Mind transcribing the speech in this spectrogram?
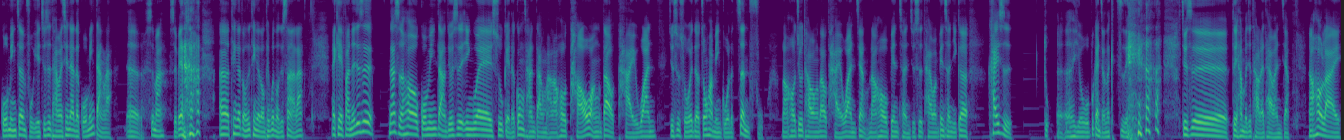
国民政府，也就是台湾现在的国民党啦，呃，是吗？随便啦，呃，听得懂就听得懂，听不懂就算了啦。OK，反正就是那时候国民党就是因为输给了共产党嘛，然后逃亡到台湾，就是所谓的中华民国的政府，然后就逃亡到台湾这样，然后变成就是台湾变成一个开始。都呃呃有我不敢讲那个字哎，就是对他们就逃来台湾这样，然后后来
